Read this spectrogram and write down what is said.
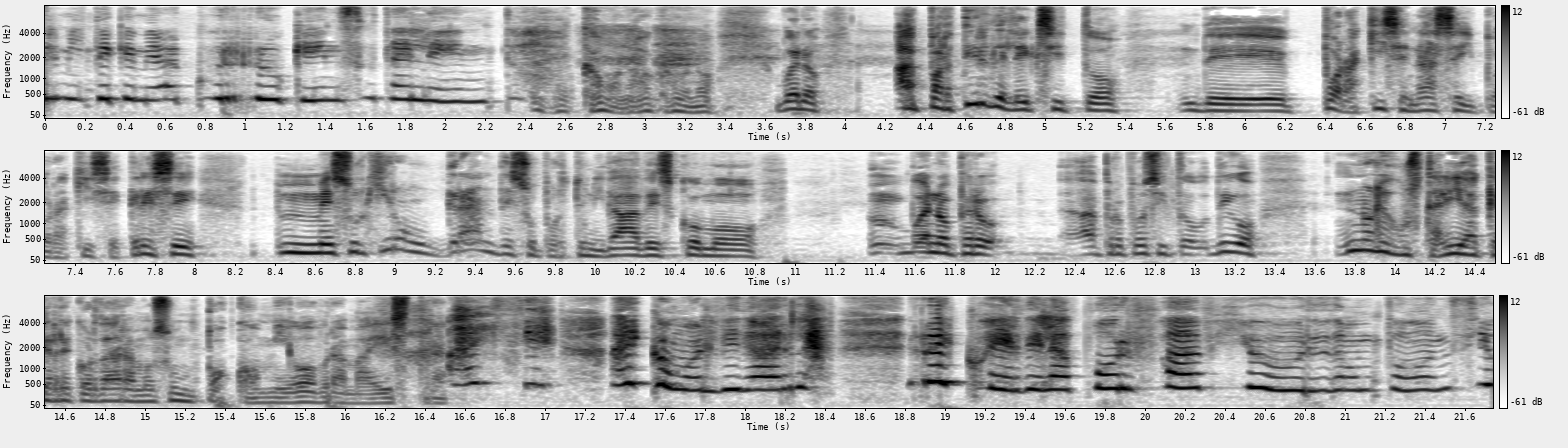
permite que me acurruque en su talento. Eh, ¿Cómo no? ¿Cómo no? Bueno, a partir del éxito de Por aquí se nace y por aquí se crece, me surgieron grandes oportunidades como... Bueno, pero a propósito, digo, ¿No le gustaría que recordáramos un poco mi obra maestra? Ay, sí, ay, cómo olvidarla. Recuérdela, por favor, don Poncio.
